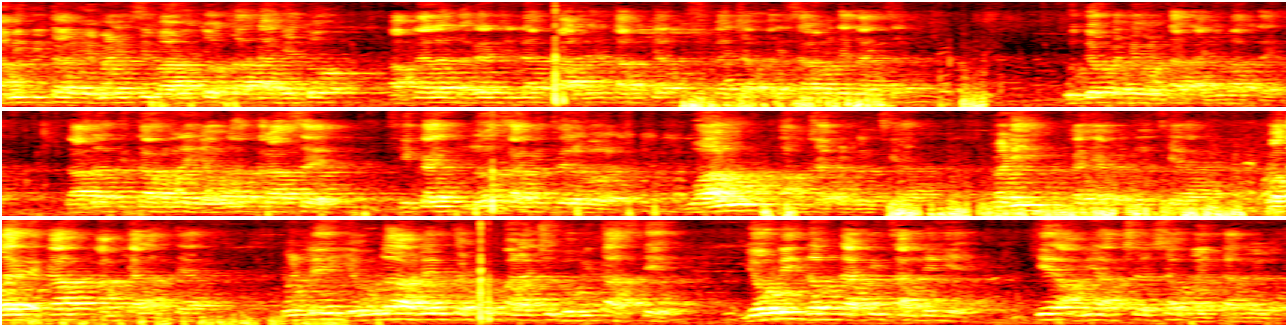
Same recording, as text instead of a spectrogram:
आम्ही तिथं एमआयडीसी वाढवतो जागा घेतो. आपल्याला नगर जिल्ह्यात पालघर तालुक्यात चुकाच्या परिसरामध्ये जायचं. उद्योगपती म्हणतात अजिबात नाही. दादा तिथं आम्हाला एवढा त्रास आहे की काही वाळू आमच्याकडनंच घ्या कडी त्याच्याकडनंच घ्या खोदायचं काम आमच्याला द्या म्हणजे एवढं अनिल तट्टूपणाची भूमिका असते. एवढी दमदाटी चाललेली आहे की आम्ही अक्षरशः वैतागलेलो.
